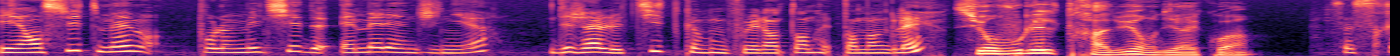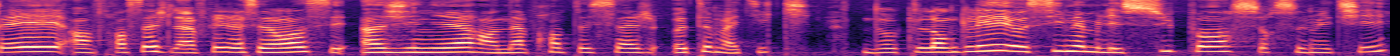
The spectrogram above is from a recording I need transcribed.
Et ensuite, même pour le métier de ML Engineer, déjà le titre, comme vous pouvez l'entendre, est en anglais. Si on voulait le traduire, on dirait quoi? Ce serait, en français, je l'ai appris récemment, c'est ingénieur en apprentissage automatique. Donc l'anglais aussi, même les supports sur ce métier,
